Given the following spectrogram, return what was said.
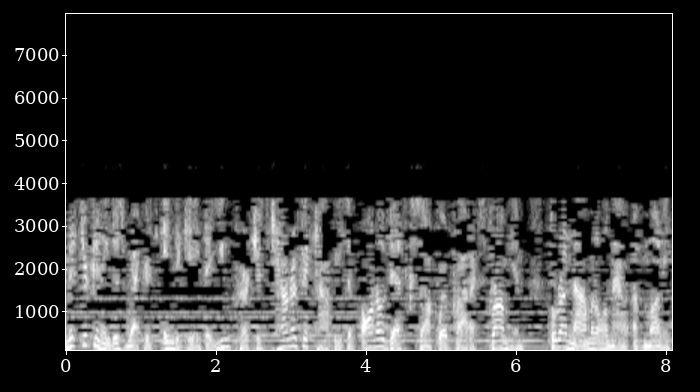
Mr. Kaneda's records indicate that you purchased counterfeit copies of Autodesk software products from him for a nominal amount of money.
